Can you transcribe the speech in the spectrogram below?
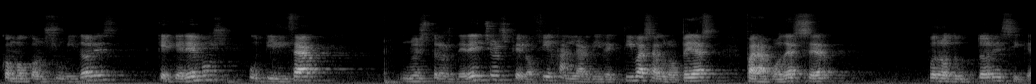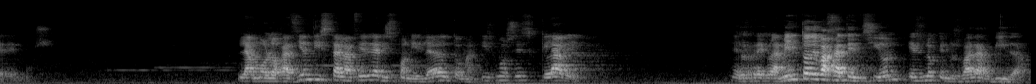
como consumidores que queremos utilizar nuestros derechos que lo fijan las directivas europeas para poder ser productores si queremos. La homologación de instalación y la disponibilidad de automatismos es clave. El reglamento de baja tensión es lo que nos va a dar vida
